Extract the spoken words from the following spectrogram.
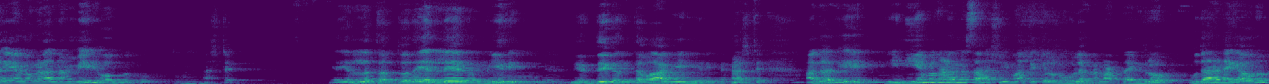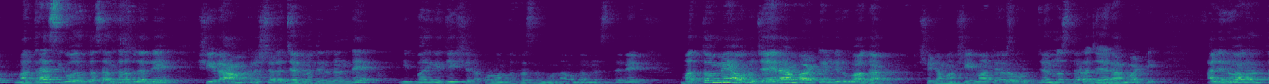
ನಿಯಮಗಳನ್ನ ಮೀರಿ ಹೋಗ್ಬೇಕು. ಅಷ್ಟೇ. ಎಲ್ಲ ತತ್ವದ ಎಲ್ಲೆಯನ್ನು ಮೀರಿ ನಿರ್ದಿಗಂತವಾಗಿ ಹೇರಿ. ಅಷ್ಟೇ. ಹಾಗಾಗಿ ಈ ನಿಯಮಗಳನ್ನು ಸಹ ಶ್ರೀಮಾತೆ ಕೆಲವೊಮ್ಮೆ ಉಲ್ಲಂಘನೆ ಮಾಡ್ತಾ ಇದ್ರು. ಉದಾಹರಣೆಗೆ ಅವರು ಮದ್ರಾಸಿಗೆ ಹೋದಂತ ಸಂದರ್ಭದಲ್ಲಿ ಶ್ರೀರಾಮಕೃಷ್ಣರ ಜನ್ಮದಿನದಂದೇ ಇಬ್ಬರಿಗೆ ದೀಕ್ಷೆನ ಕೊಡುವಂತ ಪ್ರಸಂಗವನ್ನು ನಾವು ಗಮನಿಸ್ತೇವೆ. ಮತ್ತೊಮ್ಮೆ ಅವರು ಜಯರಾಮ್ ಬಾಟಿಯಲ್ಲಿರುವಾಗ ಶ್ರೀರಾಮ ಶ್ರೀಮಾತೆಯವರ ಜನ್ಮಸ್ಥಳ ಜಯರಾಮ್ ಬಾಟಿ ಅಲ್ಲಿರುವಾಗಂತ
